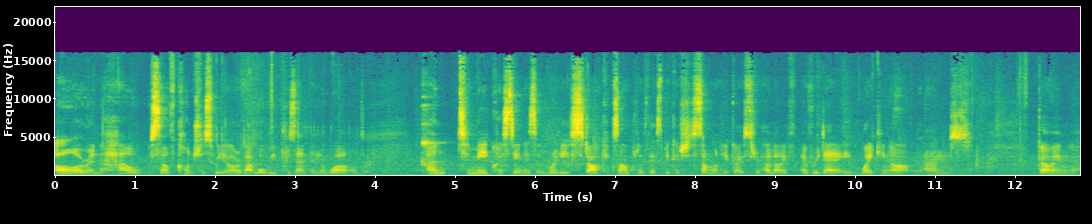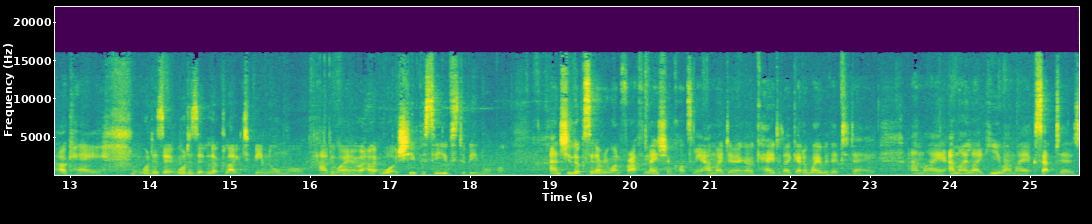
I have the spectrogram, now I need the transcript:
are and how self-conscious we are about what we present in the world and to me, Christine is a really stark example of this because she's someone who goes through her life every day, waking up and going, okay, what is it? What does it look like to be normal? How do I? uh, What she perceives to be normal, and she looks at everyone for affirmation constantly. Am I doing okay? Did I get away with it today? Am I? Am I like you? Am I accepted?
